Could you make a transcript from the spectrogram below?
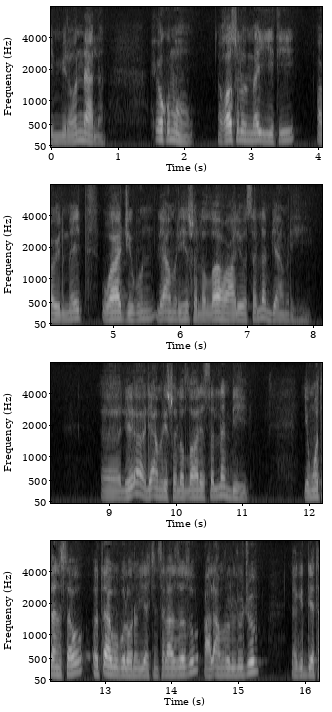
የሚለው እናያለን ሑክሙሁ غسل الميت أو الميت واجب لأمره صلى الله عليه وسلم بأمره لأمره صلى الله عليه وسلم به የሞተን ሰው እጠቡ ብለው ነቢያችን ስላዘዙ አልአምሩ ሊልጁብ ለግዴታ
